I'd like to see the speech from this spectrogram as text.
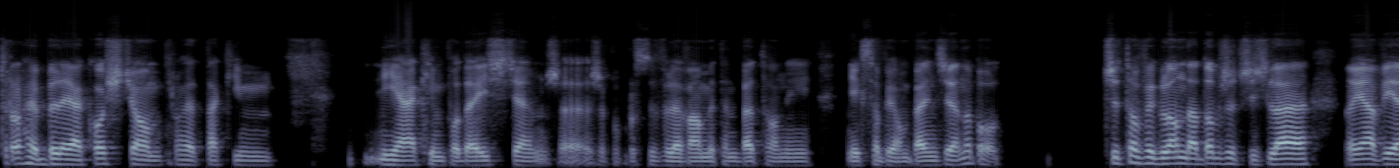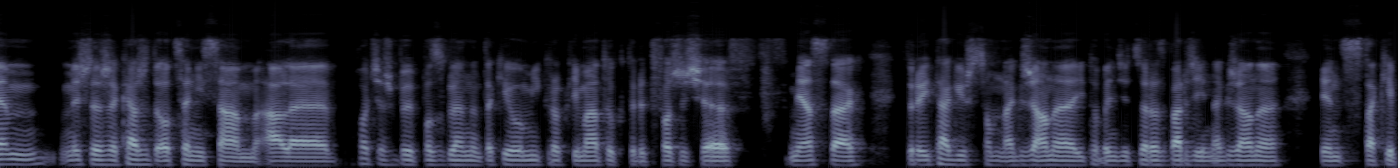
trochę byle jakością, trochę takim nijakim podejściem, że, że po prostu wylewamy ten beton i niech sobie on będzie, no bo czy to wygląda dobrze, czy źle, no ja wiem, myślę, że każdy oceni sam, ale chociażby pod względem takiego mikroklimatu, który tworzy się w miastach, które i tak już są nagrzane i to będzie coraz bardziej nagrzane, więc takie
